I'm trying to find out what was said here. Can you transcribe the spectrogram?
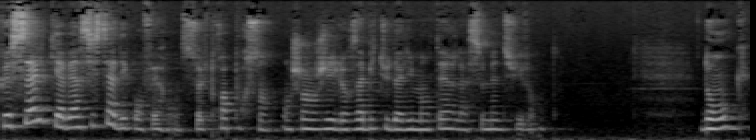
que celles qui avaient assisté à des conférences, seuls 3% ont changé leurs habitudes alimentaires la semaine suivante. Donc,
